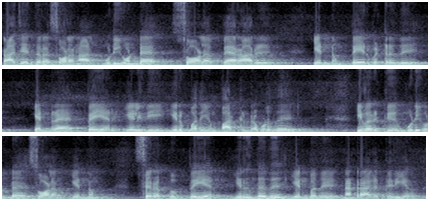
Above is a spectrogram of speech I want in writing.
ராஜேந்திர சோழனால் முடிகொண்ட சோழ பேராறு என்னும் பெயர் பெற்றது என்ற பெயர் எழுதி இருப்பதையும் பார்க்கின்ற பொழுது இவருக்கு முடிகொண்ட சோழன் என்னும் சிறப்பு பெயர் இருந்தது என்பது நன்றாக தெரிகிறது.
